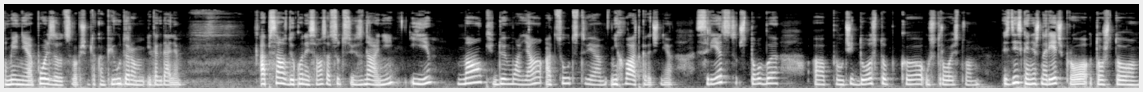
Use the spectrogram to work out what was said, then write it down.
умения пользоваться, в общем-то, компьютером и так далее. Absence de connaissance, отсутствие знаний и manque de moyens, отсутствие, нехватка, точнее, средств, чтобы получить доступ к устройствам. Здесь, конечно, речь про то, что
